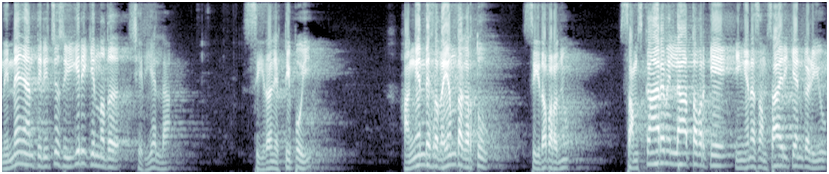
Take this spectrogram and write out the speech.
നിന്നെ ഞാൻ തിരിച്ചു സ്വീകരിക്കുന്നത് ശരിയല്ല. സീത ഞെട്ടിപ്പോയി. അങ്ങന്റെ ഹൃദയം തകർത്തു. സീത പറഞ്ഞു സംസ്കാരമില്ലാത്തവർക്കേ ഇങ്ങനെ സംസാരിക്കാൻ കഴിയൂ.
